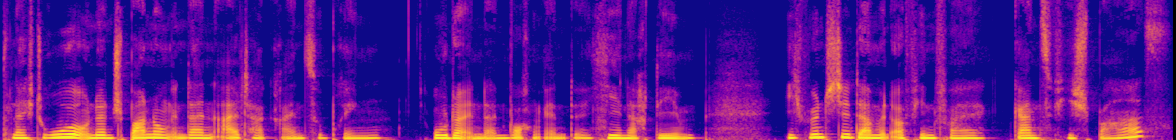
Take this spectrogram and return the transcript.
vielleicht Ruhe und Entspannung in deinen Alltag reinzubringen oder in dein Wochenende, je nachdem. Ich wünsche dir damit auf jeden Fall ganz viel Spaß.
